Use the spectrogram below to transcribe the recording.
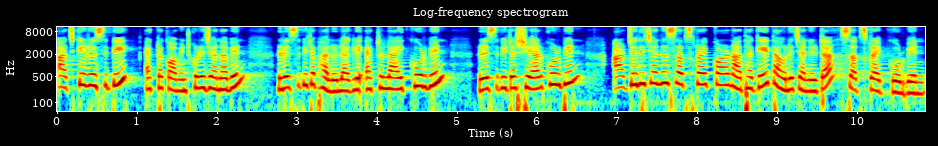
আজকের রেসিপি? একটা কমেন্ট করে জানাবেন। রেসিপিটা ভালো লাগলে একটা লাইক করবেন। রেসিপিটা শেয়ার করবেন। আর যদি চ্যানেল সাবস্ক্রাইব করা না থাকে, তাহলে চ্যানেলটা সাবস্ক্রাইব করবেন।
